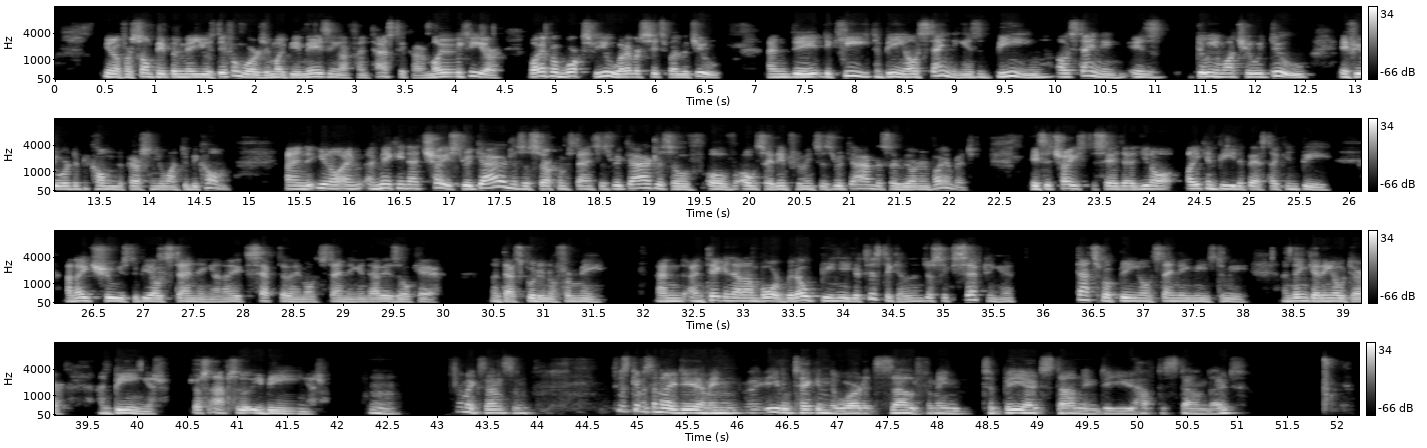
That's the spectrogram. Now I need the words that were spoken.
you know, for some people may use different words. It might be amazing or fantastic or mighty or whatever works for you, whatever sits well with you. And the, the key to being outstanding is being outstanding, is doing what you would do if you were to become the person you want to become. And, you know, and, and making that choice regardless of circumstances, regardless of, of outside influences, regardless of your environment. It's a choice to say that, you know, I can be the best I can be and I choose to be outstanding and I accept that I'm outstanding and that is okay. And that's good enough for me. And, and taking that on board without being egotistical and just accepting it, that's what being outstanding means to me. And then getting out there and being it just absolutely being it. Hmm. That makes sense. And just give us an idea. I mean, even taking the word itself, I mean, to be outstanding, do you have to stand out?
